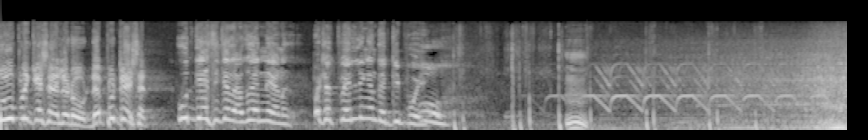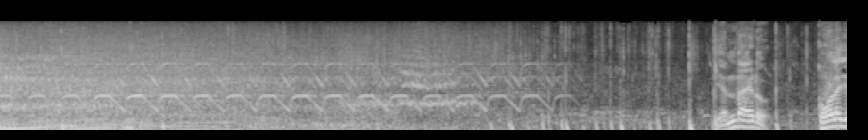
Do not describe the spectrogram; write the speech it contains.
ഡ്യൂപ്ലിക്കേഷൻ അല്ലടോ ഡെപ്യൂട്ടേഷൻ. ഉദ്ദേശിച്ചത് അത് തന്നെയാണ്. പക്ഷെ സ്പെല്ലിംഗും തെറ്റിപ്പോയി. എന്തായടോ? കോളേജ്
